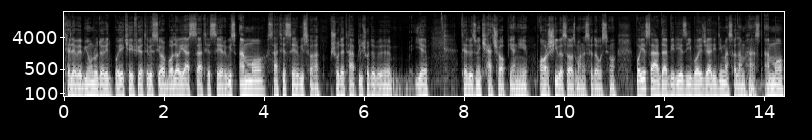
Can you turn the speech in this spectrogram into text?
تلویزیون رو دارید با یه کیفیت بسیار بالایی از سطح سرویس اما سطح سرویس فقط شده تبدیل شده به یه تلویزیون کچاپ یعنی آرشیو سازمان صدا و سیما. با یه سردبیری زیبای جدیدی مثلا هست اما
